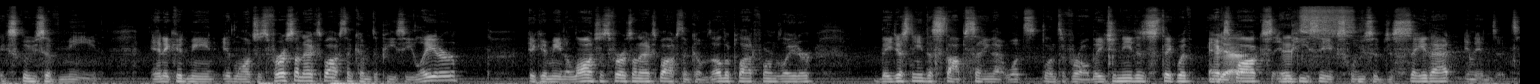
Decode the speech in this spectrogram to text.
exclusive mean? And it could mean it launches first on Xbox and comes to PC later. It could mean it launches first on Xbox and comes to other platforms later. They just need to stop saying that once once and for all. They just need to stick with Xbox and PC exclusive. Just say that and end it.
